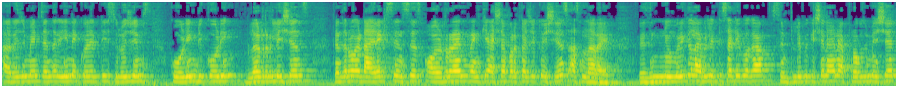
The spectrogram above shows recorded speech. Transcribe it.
arrangement त्यानंतर inequality syllogisms coding decoding blood relations त्यानंतर बघा डायरेक्ट सेन्सेस ऑर्डर अँड रँके अशा प्रकारचे क्वेश्चन्स असणार आहेत. न्युमेरिकल अबिलिटीसाठी बघा simplification and approximation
